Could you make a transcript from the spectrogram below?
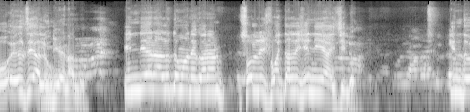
ও এলসি আলু? ইন্ডিয়ান আলু। ইন্ডিয়ান আলু তো মনে করেন চল্লিশ পঁয়তাল্লিশে নিয়ে আইছিল। কিন্তু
